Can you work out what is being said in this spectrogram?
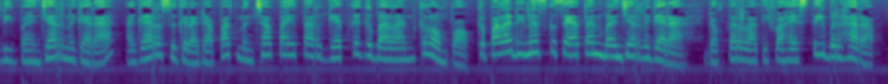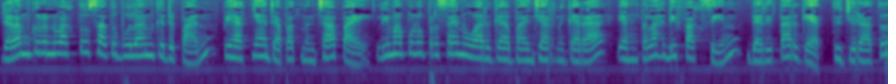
di Banjarnegara agar segera dapat mencapai target kegebalan kelompok. Kepala Dinas Kesehatan Banjarnegara, Dr. Latifah Hesti berharap dalam kurun waktu satu bulan ke depan, pihaknya dapat mencapai 50 persen warga Banjarnegara yang telah divaksin dari target 799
